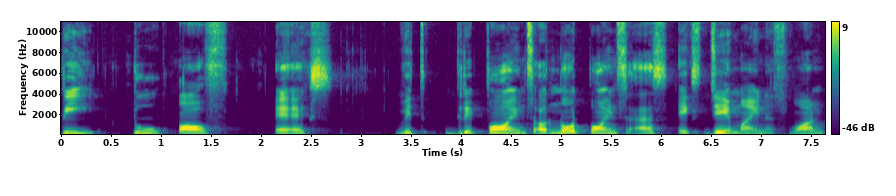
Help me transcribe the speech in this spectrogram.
p 2 of x with grid points or node points as x j minus 1,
